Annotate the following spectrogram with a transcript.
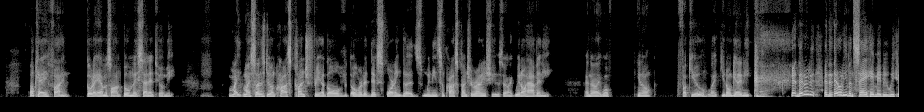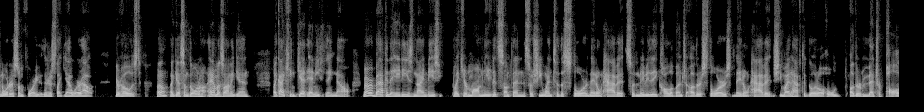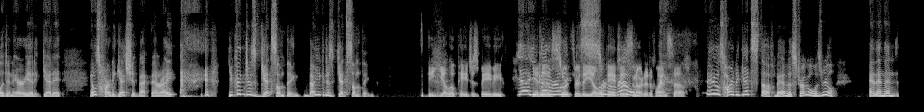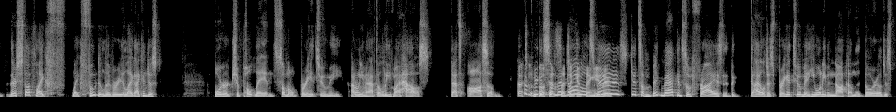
Okay, fine. Go to Amazon, boom, they sent it to me. My my son's doing cross country. I go over, over to Dick's Sporting Goods. We need some cross country running shoes. They're like, "We don't have any." And they're like, "Well, you know, fuck you. Like you don't get any." they don't and they don't even say, "Hey, maybe we can order some for you." They're just like, "Yeah, we're out. You're hosed." Well, I guess I'm going to Amazon again. Like I can get anything now. Remember back in the 80s, 90s, like your mom needed something, so she went to the store and they don't have it. So maybe they call a bunch of other stores and they don't have it. She might have to go to a whole other metropolitan area to get it. It was hard to get shit back then, right? you couldn't just get something. Now you can just get something. The yellow pages, baby. Yeah, you, you gotta really sort through the yellow pages around. in order to find stuff it was hard to get stuff, man. The struggle was real. And and then there's stuff like like food delivery. Like I can just order Chipotle and someone will bring it to me. I don't even have to leave my house. That's awesome. I don't know that's such a good thing man. either. Just get some Big Mac and some fries. And the guy will just bring it to me. He won't even knock on the door. He'll just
